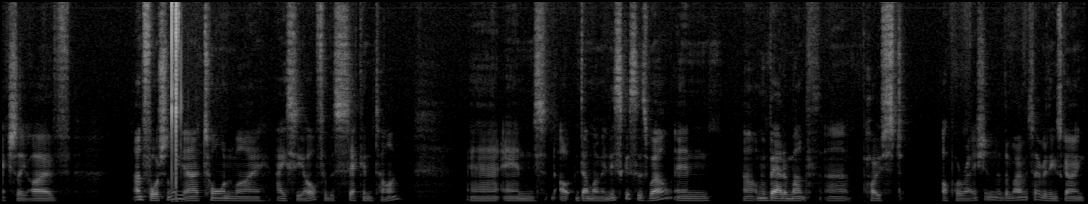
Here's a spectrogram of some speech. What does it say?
Actually, I've unfortunately uh, torn my ACL for the second time uh, and done my meniscus as well. And uh, I'm about a month uh, post operation at the moment, so everything's going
